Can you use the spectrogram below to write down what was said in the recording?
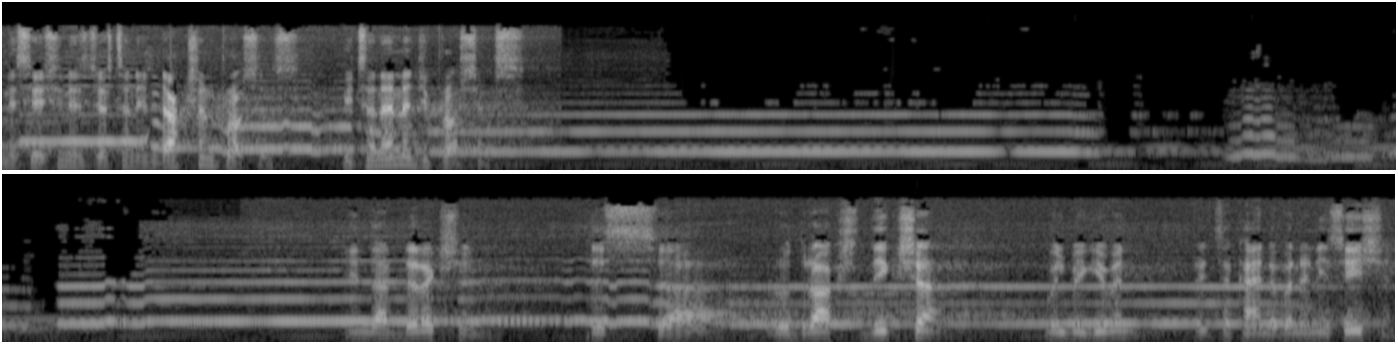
Initiation is just an induction process, it's an energy process. In that direction, this uh, Rudraksh Diksha will be given. It's a kind of an initiation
